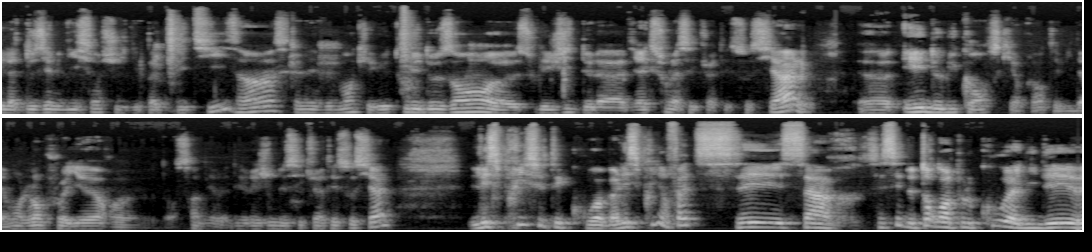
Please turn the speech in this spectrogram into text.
la deuxième édition, si je ne dis pas de bêtises. Hein. C'est un événement qui a lieu tous les deux ans euh, sous l'égide de la direction de la sécurité sociale euh, et de l'UCANS, qui représente évidemment l'employeur euh, dans sein des, régimes de sécurité sociale. L'esprit, c'était quoi? Bah, L'esprit, en fait, c'est ça, c'est de tordre un peu le cou à une idée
